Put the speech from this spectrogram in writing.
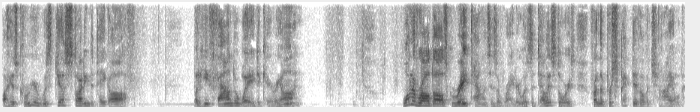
while his career was just starting to take off but he found a way to carry on. One of Roald Dahl's great talents as a writer was to tell his stories from the perspective of a child,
